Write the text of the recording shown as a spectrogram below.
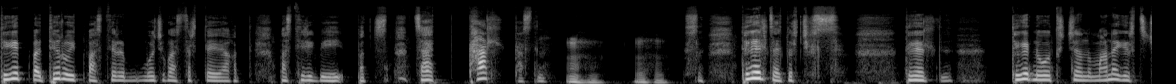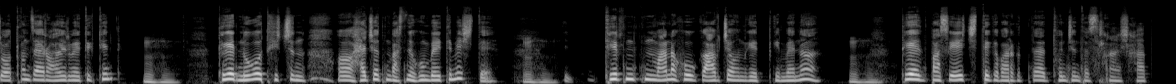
тэгээд тэр үед бас тэр мужиг бастартай яагаад бас тэрийг би бодсон. За тал тасна гэсэн. Тэгэл залбирч гисэн. Тэгэл тэгээд нөгөөд чинь манай гэрт чи удган зайр хоёр байдаг тэнд. Тэгээд нөгөөд чинь хажууд нь бас нэг хүн байт юм байна штэ. Тэрэнд нь манай хүүг авч явна гэдэг юм байна. Тэгээд бас ээжтэйгээ баг түнжин тасархан шахаад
